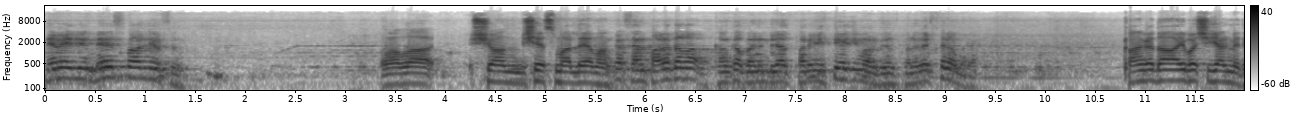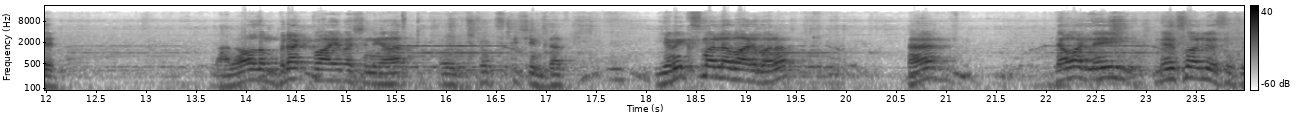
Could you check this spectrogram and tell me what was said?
ne verdin, ne ısmarlıyorsun? Valla şu an bir şey ısmarlayamam. Kanka sen para da var. Kanka benim biraz paraya ihtiyacım var. Biraz para versene bana. Kanka daha ay başı gelmedi. Lan oğlum bırak bu ay başını ya. Oğlum çok sıkışayım biraz. Yemek ısmarla bari bana. He? Ne var ne, ne ısmarlıyorsun ki?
